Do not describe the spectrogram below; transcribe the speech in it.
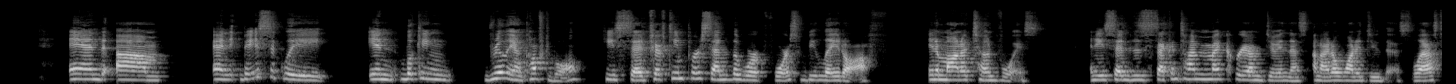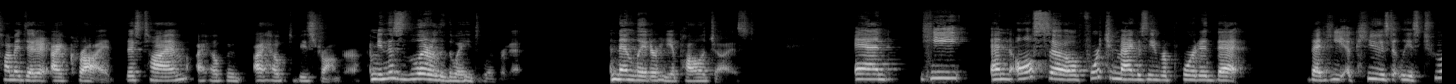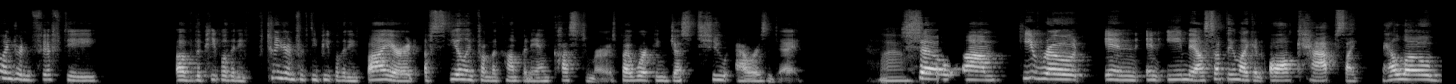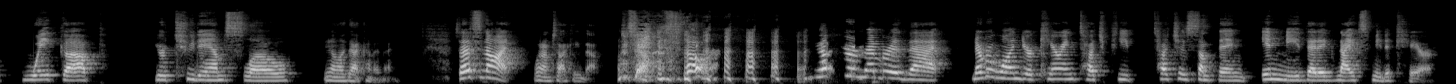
And um, and basically, in looking really uncomfortable, he said 15% of the workforce would be laid off in a monotone voice. And he said, This is the second time in my career I'm doing this, and I don't want to do this. Last time I did it, I cried. This time I hope I hope to be stronger. I mean, this is literally the way he delivered it. And then later he apologized. And he and also Fortune magazine reported that that he accused at least 250 of the people that he 250 people that he fired of stealing from the company and customers by working just two hours a day. Wow. So um, he wrote in an email something like in all caps, like "Hello, wake up, you're too damn slow," you know, like that kind of thing. So that's not what I'm talking about. So, so you have to remember that number one, your caring touch pe- touches something in me that ignites me to care.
